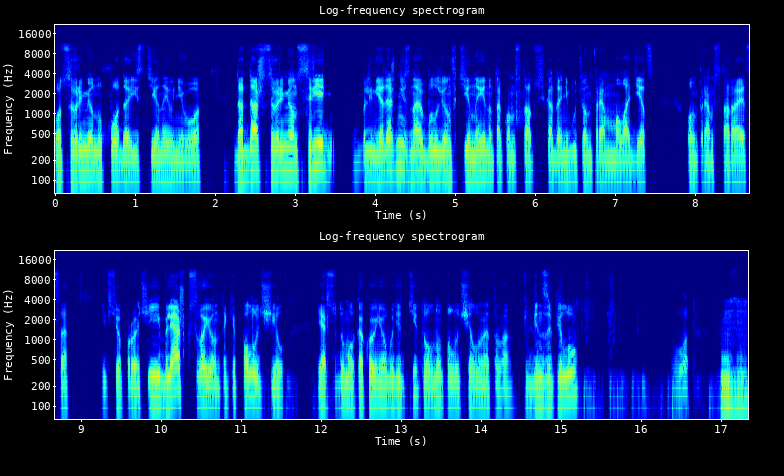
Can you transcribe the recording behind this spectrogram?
вот со времен ухода из TNA у него, да даже со времен средн блин, я даже не знаю, был ли он в TNA на таком статусе когда-нибудь. Он прям молодец, он прям старается и всё прочее. И бляшку свою он таки получил. Я всё думал, какой у него будет титул. Ну, получил он этого, бензопилу. Вот. Мгм.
